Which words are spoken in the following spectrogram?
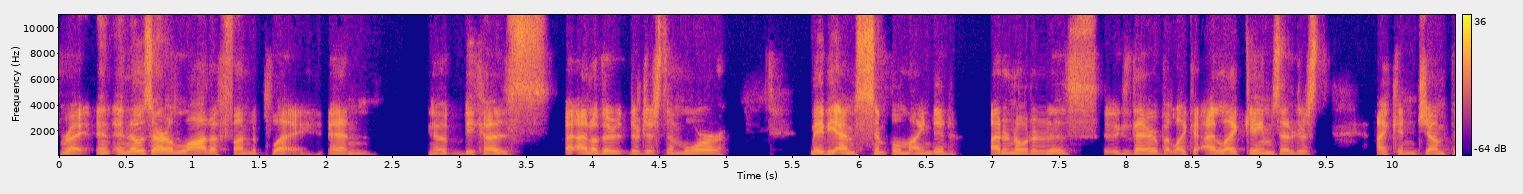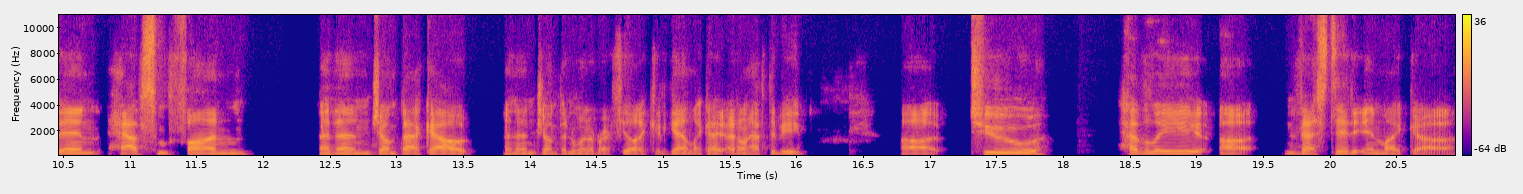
right and, and those are a lot of fun to play. And you know because I, I know they're they're just a more maybe I'm simple minded I don't know what it is there but like I like games that are just I can jump in have some fun and then jump back out and then jump in whenever I feel like it again like I, I don't have to be uh too heavily uh invested in like uh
